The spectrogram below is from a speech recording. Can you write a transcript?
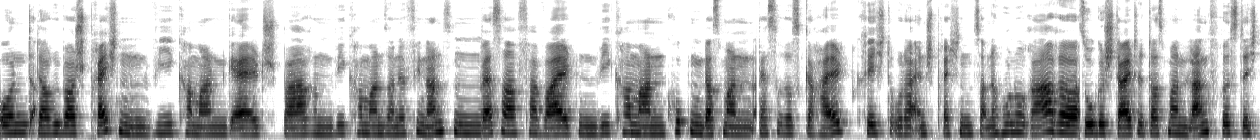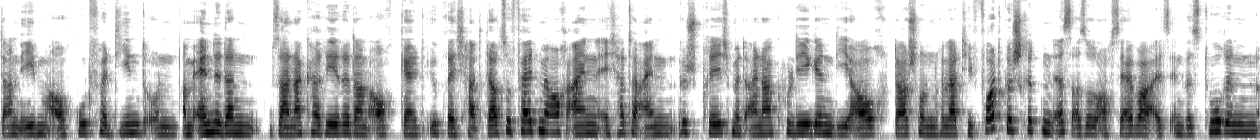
und darüber sprechen, wie kann man Geld sparen, wie kann man seine Finanzen besser verwalten, wie kann man gucken, dass man besseres Gehalt kriegt oder entsprechend seine Honorare so gestaltet, dass man langfristig dann eben auch gut verdient und am Ende dann seiner Karriere dann auch Geld übrig hat. Dazu fällt mir auch ein, ich hatte ein Gespräch mit einer Kollegin, Kollegin, die auch da schon relativ fortgeschritten ist, also auch selber als Investorin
